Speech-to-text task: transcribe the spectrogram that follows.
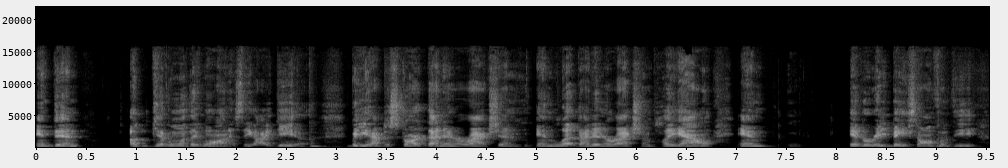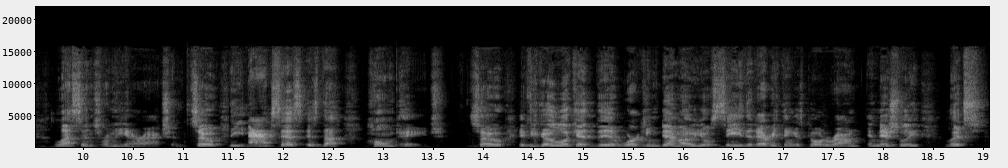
And then uh, give them what they want is the idea but you have to start that interaction and let that interaction play out and iterate based off of the lessons from the interaction. So the access is the home page. So if you go look at the working demo, you'll see that everything is built around initially, let's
